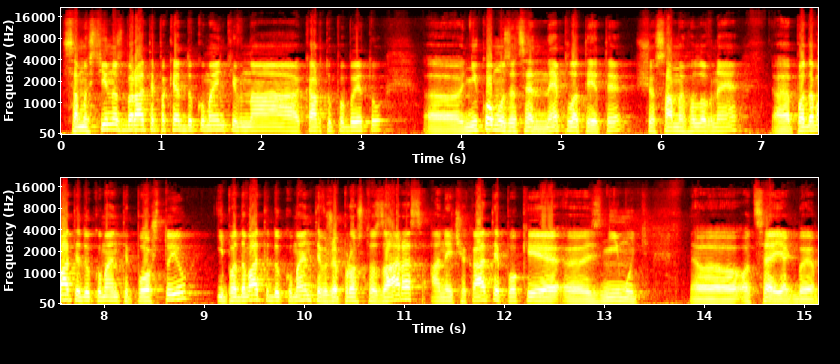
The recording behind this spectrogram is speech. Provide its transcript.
самостійно збирати пакет документів на карту побиту, е, нікому за це не платити, що саме головне, е, подавати документи поштою і подавати документи вже просто зараз, а не чекати, поки е, знімуть е, оце якби.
